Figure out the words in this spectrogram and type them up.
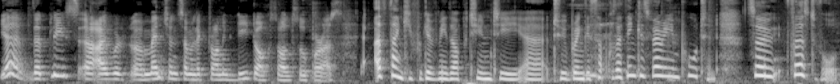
Yeah, the, please, uh, I would uh, mention some electronic detox also for us. Uh, thank you for giving me the opportunity uh, to bring this up because I think it's very important. So, first of all,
